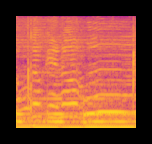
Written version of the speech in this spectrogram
otro que no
